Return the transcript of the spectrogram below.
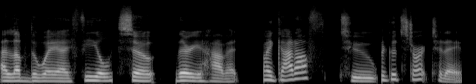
I love the way I feel. So there you have it. I got off to a good start today.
